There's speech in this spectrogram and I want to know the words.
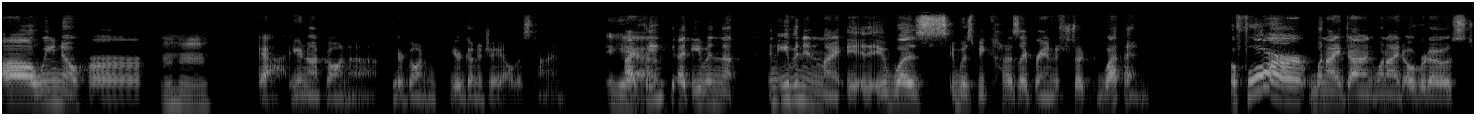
"Oh, we know her. Mhm. Yeah, you're not going to. You're going. You're going to jail this time." Yeah. I think that even the and even in my it, it was it was because I brandished a weapon. Before when I done when I'd overdosed,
